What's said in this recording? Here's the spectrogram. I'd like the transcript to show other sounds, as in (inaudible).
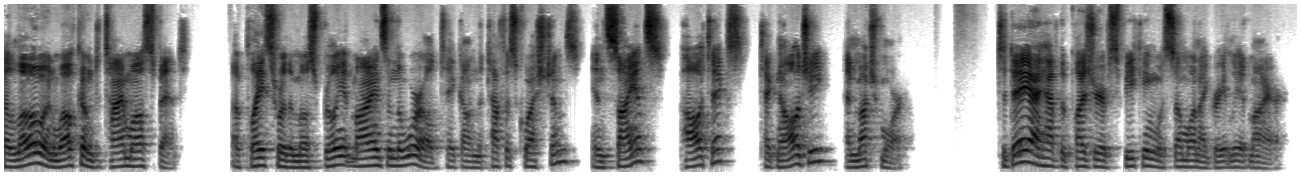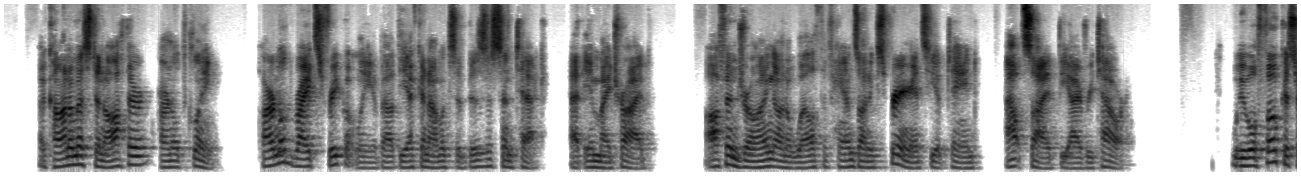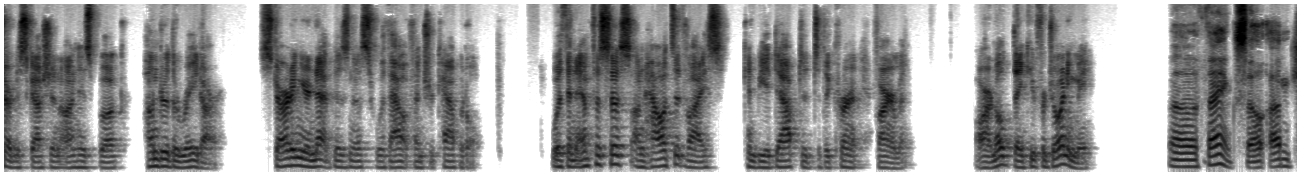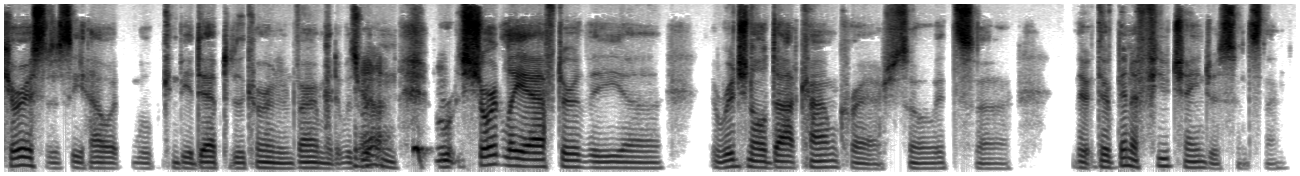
Hello, and welcome to Time Well Spent, a place where the most brilliant minds in the world take on the toughest questions in science, politics, technology, and much more. Today, I have the pleasure of speaking with someone I greatly admire economist and author Arnold Kling. Arnold writes frequently about the economics of business and tech at In My Tribe, often drawing on a wealth of hands on experience he obtained outside the ivory tower. We will focus our discussion on his book, Under the Radar starting your net business without venture capital, with an emphasis on how its advice can be adapted to the current environment. Arnold, thank you for joining me. Uh, thanks. i am curious to see how it will can be adapted to the current environment. It was yeah. written r- shortly after the uh, original dot com crash, so it's uh, there. There have been a few changes since then.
